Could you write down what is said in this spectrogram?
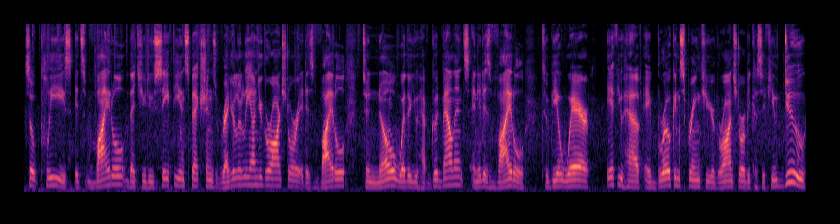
So please, it's vital that you do safety inspections regularly on your garage door. It is vital to know whether you have good balance and it is vital to be aware if you have a broken spring to your garage door because if you do,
